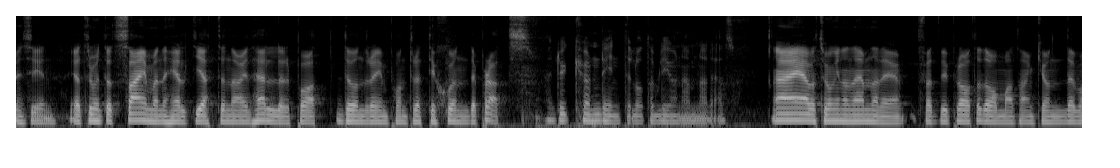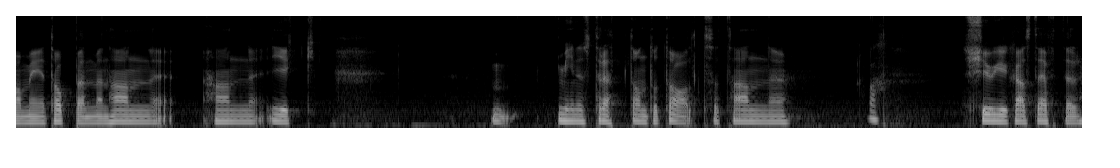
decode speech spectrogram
med sin. Jag tror inte att Simon är helt jättenöjd heller på att dundra in på en 37 plats. Du kunde inte låta bli att nämna det alltså? Nej, jag var tvungen att nämna det. För att vi pratade om att han kunde vara med i toppen. Men han, han gick minus 13 totalt. Så att han... Va? 20 kast efter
